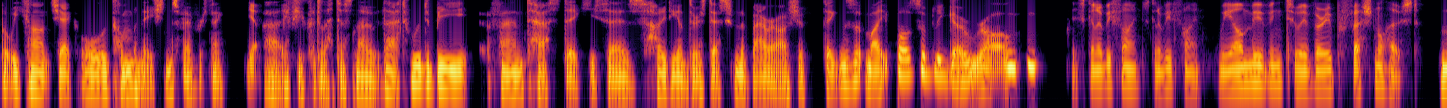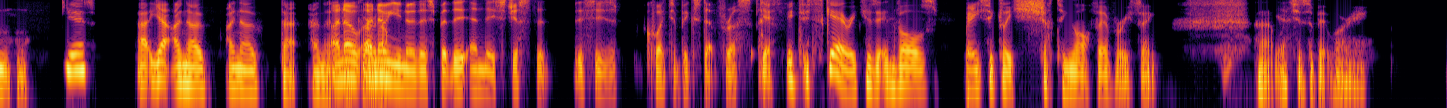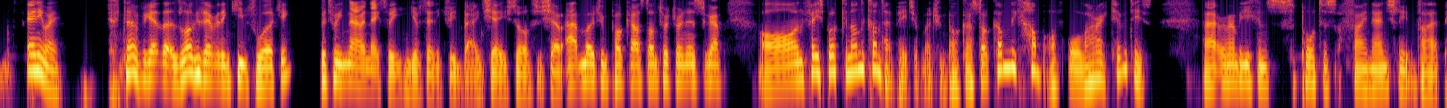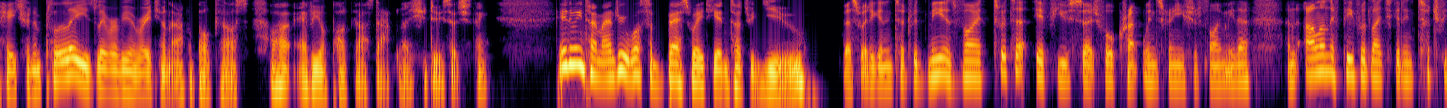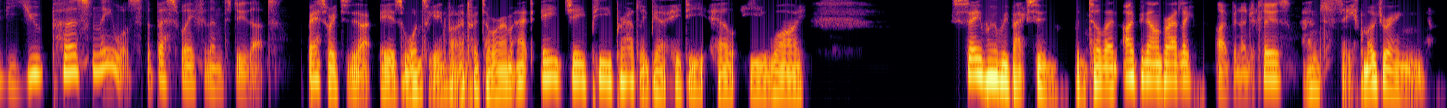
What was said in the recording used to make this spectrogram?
but we can't check all the combinations of everything. Yep. Uh, if you could let us know, that would be fantastic. He says, hiding under his desk from the barrage of things that might possibly go wrong. It's going to be fine. It's going to be fine. We are moving to a very professional host. hmm Yes. Uh, yeah, I know. I know that. And I know, I know up- you know this, but the, and it's just that this is quite a big step for us. Yes, it's, it's scary because it involves basically shutting off everything, uh, Yes. which is a bit worrying. Anyway, don't forget that as long as everything keeps working, between now and next week, you can give us any feedback, share your thoughts show at Motoring Podcast on Twitter and Instagram, on Facebook, and on the contact page at motoringpodcast.com, the hub of all our activities. Uh, remember, you can support us financially via Patreon, and please leave a review and rating on Apple Podcasts or however your podcast app lets you do such a thing. In the meantime, Andrew, what's the best way to get in touch with you? Best way to get in touch with me is via Twitter. If you search for Crack Windscreen, you should find me there. And Alan, if people would like to get in touch with you personally, what's the best way for them to do that? Best way to do that is once again via Twitter, where I'm at AJP Bradley, B R A D L E Y. Say we'll be back soon. But until then, I've been Alan Bradley, I've been Andrew Clues. and safe motoring.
